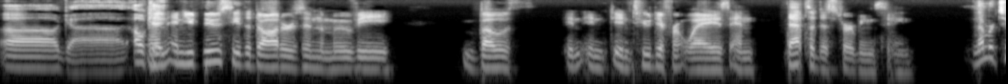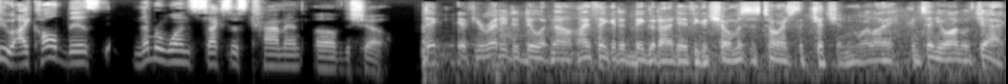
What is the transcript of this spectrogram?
Oh god. Okay. And, and you do see the daughters in the movie, both in, in, in two different ways, and that's a disturbing scene. Number two, I called this number one sexist comment of the show. Dick, if you're ready to do it now, I think it'd be a good idea if you could show Mrs. Torrance the kitchen while I continue on with Jack.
